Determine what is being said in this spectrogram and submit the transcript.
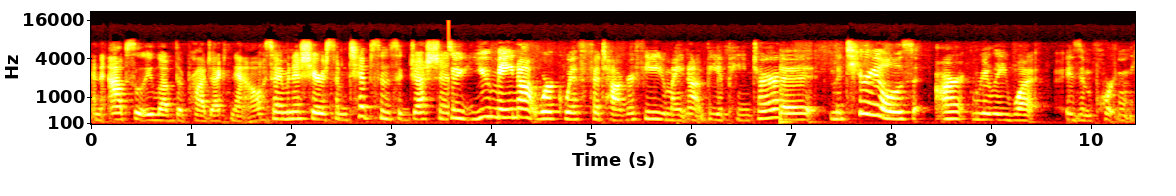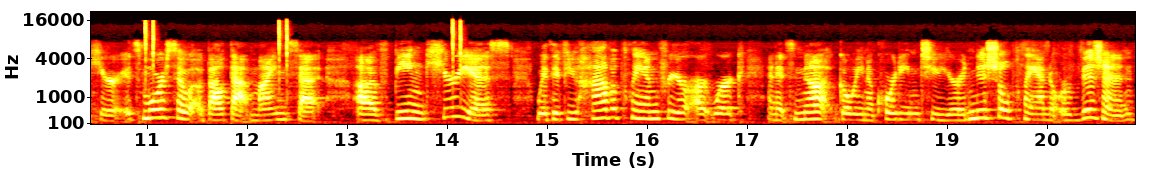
and absolutely love the project now. So I'm going to share some tips and suggestions. So you may not work with photography, you might not be a painter. The materials aren't really what is important here. It's more so about that mindset of being curious with if you have a plan for your artwork and it's not going according to your initial plan or vision,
